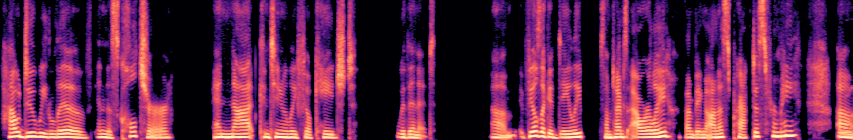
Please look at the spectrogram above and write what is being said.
how do we live in this culture and not continually feel caged within it. Um, it feels like a daily, sometimes hourly, if I'm being honest, practice for me. Um, yeah.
